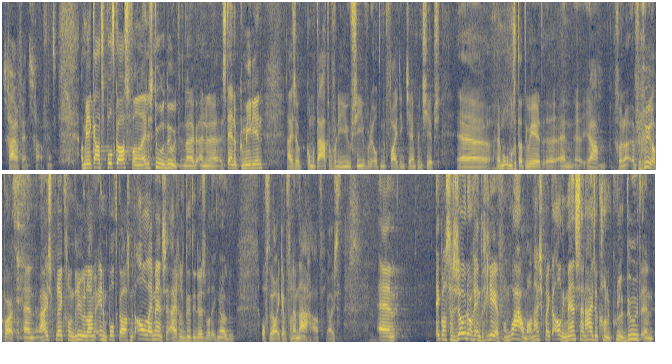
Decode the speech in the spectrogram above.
schare fans, schare fans. Amerikaanse podcast van een hele stoere dude. Een, een, een stand-up comedian. Hij is ook commentator voor de UFC, voor de Ultimate Fighting Championships. Uh, helemaal ondergetatoeëerd uh, en uh, ja, gewoon een figuur apart. En hij spreekt gewoon drie uur lang in een podcast met allerlei mensen. Eigenlijk doet hij dus wat ik nu ook doe. Oftewel, ik heb het van hem nagehad, juist. En ik was er zo door geïntegreerd van wauw man, hij spreekt al die mensen en hij is ook gewoon een coole dude. En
